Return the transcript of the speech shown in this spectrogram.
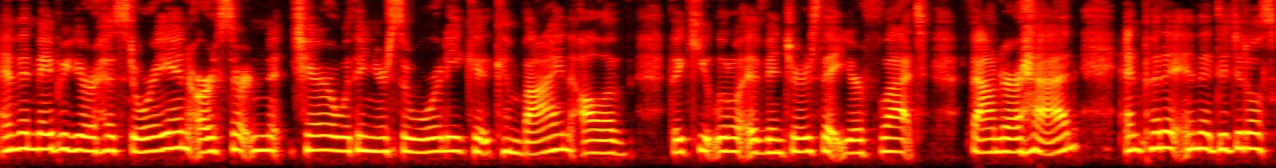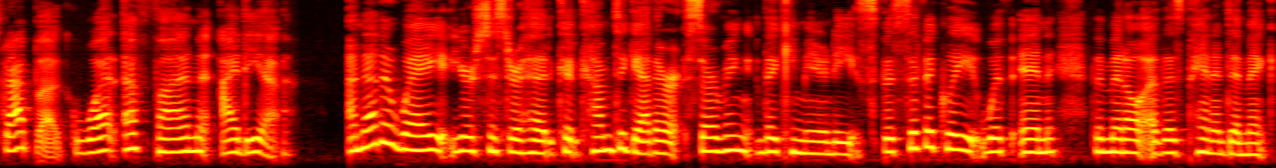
And then maybe your historian or a certain chair within your sorority could combine all of the cute little adventures that your flat founder had and put it in a digital scrapbook. What a fun idea! Another way your sisterhood could come together serving the community, specifically within the middle of this pandemic,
